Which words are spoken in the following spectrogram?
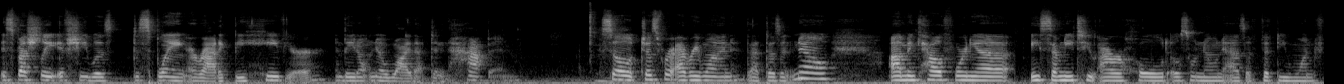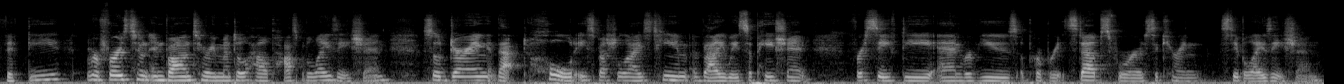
especially if she was displaying erratic behavior, and they don't know why that didn't happen. So, just for everyone that doesn't know, um, in California, a 72 hour hold, also known as a 5150, refers to an involuntary mental health hospitalization. So, during that hold, a specialized team evaluates a patient for safety and reviews appropriate steps for securing stabilization.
